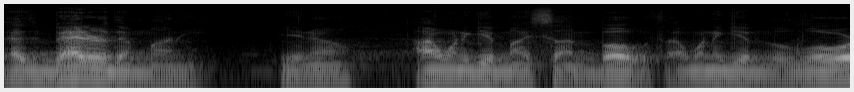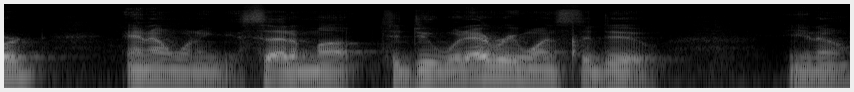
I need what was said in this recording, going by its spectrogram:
That's better than money, you know. I want to give my son both. I want to give him the Lord and I want to set him up to do whatever he wants to do, You know,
